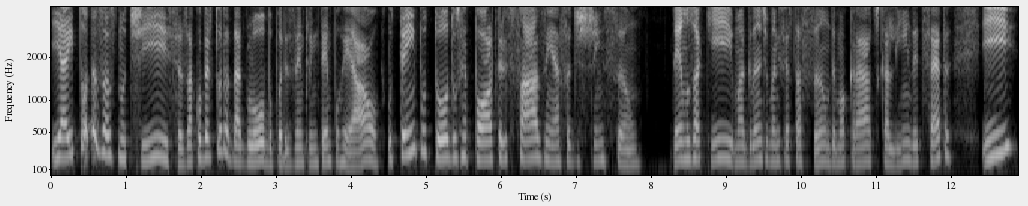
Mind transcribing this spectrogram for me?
E aí todas as notícias, a cobertura da Globo, por exemplo, em tempo real, o tempo todo os repórteres fazem essa distinção. Temos aqui uma grande manifestação democrática, linda, etc. E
